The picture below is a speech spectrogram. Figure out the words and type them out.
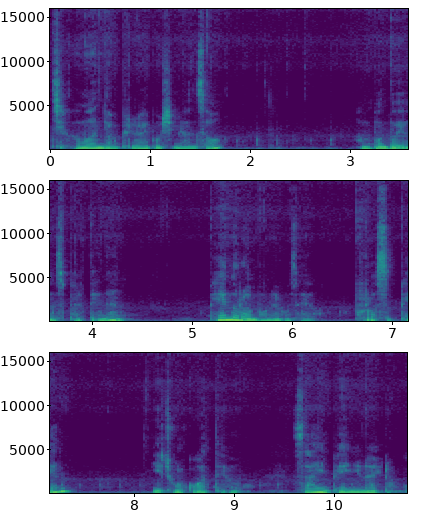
지금은 연필로 해보시면서 한 번 더 연습할 때는 펜으로 한번 해보세요. 플러스 펜이 좋을 것 같아요. 뭐. 사인 펜이나 이런 거.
